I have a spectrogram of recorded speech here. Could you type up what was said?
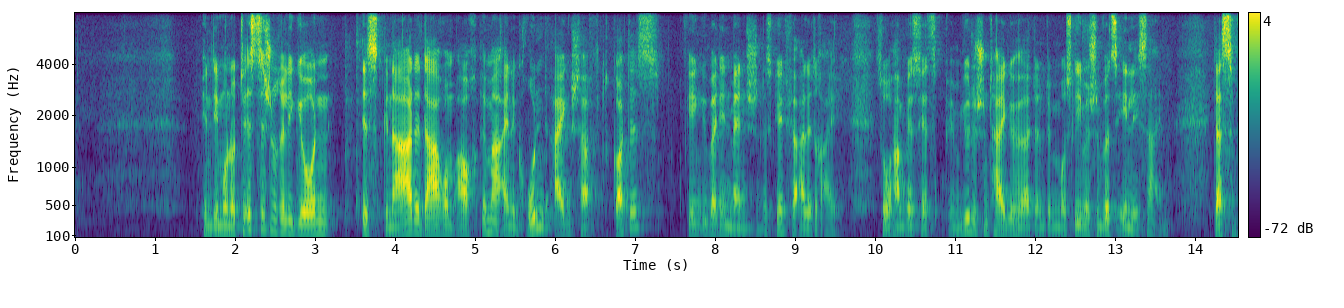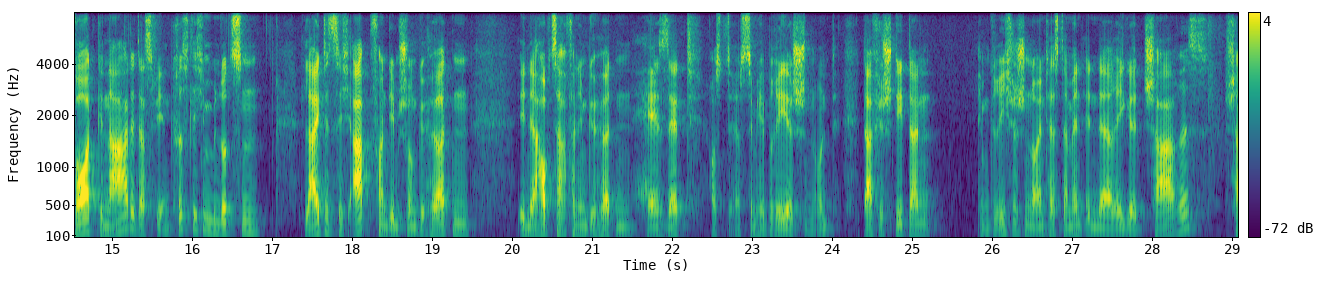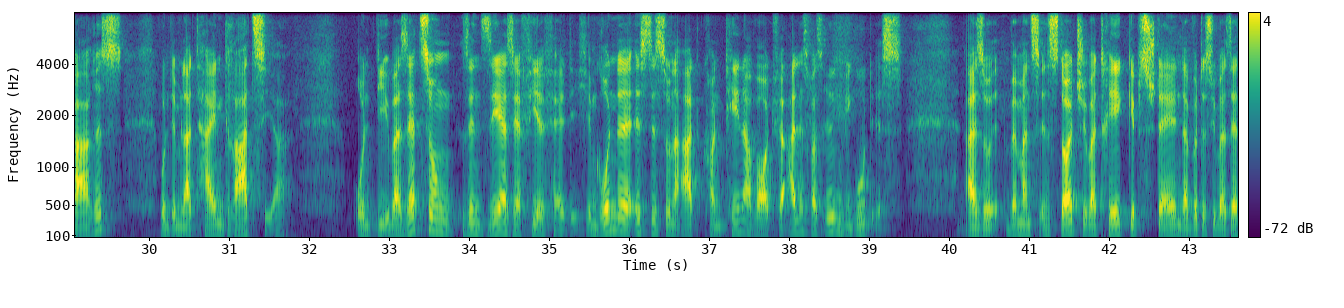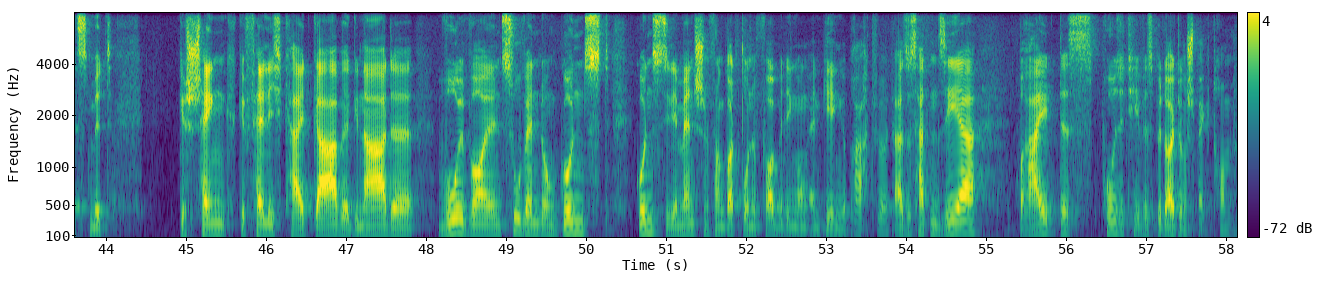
In den monotheistischen Religionen ist Gnade darum auch immer eine Grundeigenschaft Gottes gegenüber den Menschen. Das gilt für alle drei. So haben wir es jetzt im jüdischen Teil gehört und im muslimischen wird es ähnlich sein. Das Wort Gnade, das wir im Christlichen benutzen, leitet sich ab von dem schon gehörten, in der Hauptsache von dem gehörten Hesed aus, aus dem Hebräischen. Und dafür steht dann im griechischen Neuen Testament in der Regel Charis, Charis und im Latein Gratia. Und die Übersetzungen sind sehr, sehr vielfältig. Im Grunde ist es so eine Art Containerwort für alles, was irgendwie gut ist. Also wenn man es ins Deutsche überträgt, gibt es Stellen, da wird es übersetzt mit Geschenk, Gefälligkeit, Gabe, Gnade, Wohlwollen, Zuwendung, Gunst, Gunst, die den Menschen von Gott ohne Vorbedingungen entgegengebracht wird. Also es hat einen sehr breites, positives Bedeutungsspektrum.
